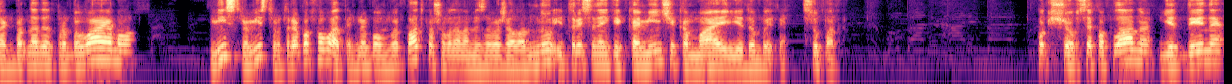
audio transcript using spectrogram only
Так, Бернадет пробиваємо. Містру, містру треба ховати в будь-якому випадку, щоб вона нам не заважала. Ну і три синеньких камінчика має її добити. Супер. Поки що все по плану. Єдине,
